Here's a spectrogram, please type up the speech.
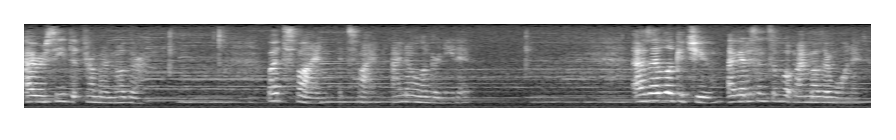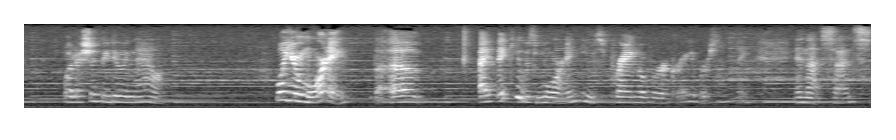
I received it from my mother. But it's fine, it's fine. I no longer need it. As I look at you, I get a sense of what my mother wanted. What I should be doing now. Well, you're mourning. Uh, I think he was mourning. He was praying over a grave or something, in that sense.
